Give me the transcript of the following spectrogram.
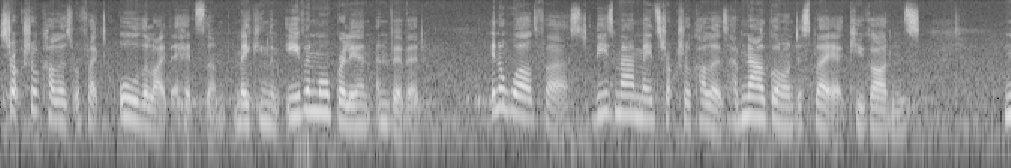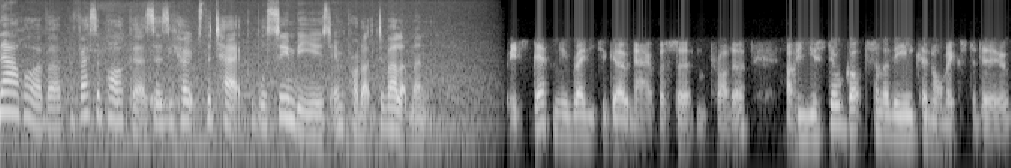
structural colours reflect all the light that hits them, making them even more brilliant and vivid. In a world first, these man made structural colours have now gone on display at Kew Gardens. Now, however, Professor Parker says he hopes the tech will soon be used in product development. It's definitely ready to go now for certain products. I mean, you've still got some of the economics to do,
